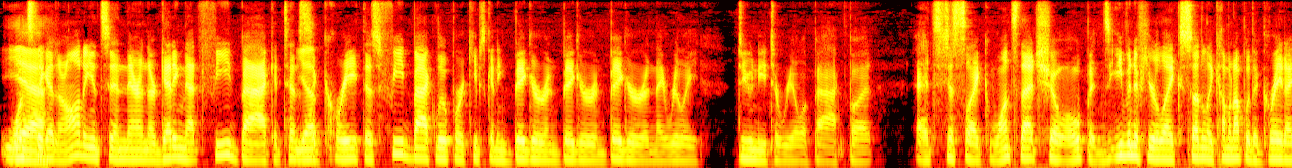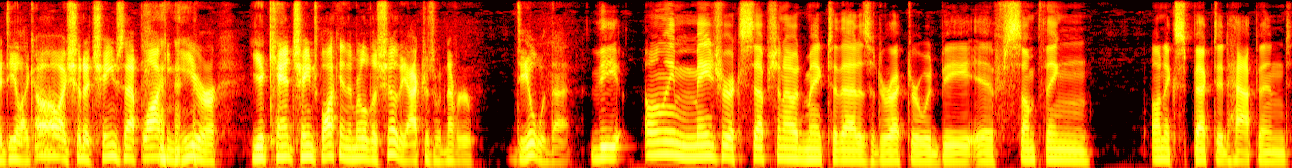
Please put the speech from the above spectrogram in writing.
once yeah. they get an audience in there and they're getting that feedback, it tends yep. to create this feedback loop where it keeps getting bigger and bigger and bigger and they really do need to reel it back, but it's just like once that show opens, even if you're like suddenly coming up with a great idea, like, oh, I should have changed that blocking here, you can't change blocking in the middle of the show. The actors would never deal with that. The only major exception I would make to that as a director would be if something unexpected happened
